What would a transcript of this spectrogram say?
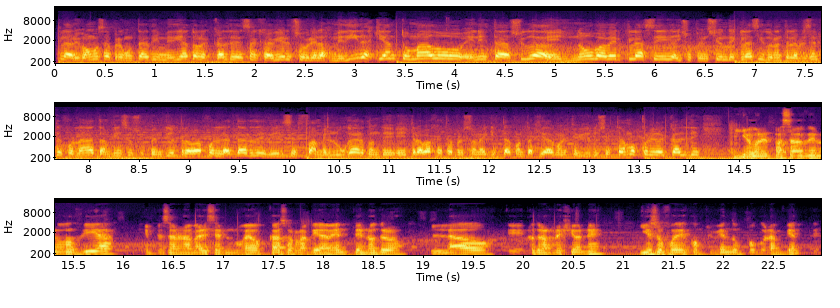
Claro, y vamos a preguntar de inmediato al alcalde de San Javier sobre las medidas que han tomado en esta ciudad. Eh, no va a haber clase, hay suspensión de clase y durante la presente jornada también se suspendió el trabajo en la tarde del CEFAM, el lugar donde eh, trabaja esta persona que está contagiada con este virus. Estamos con el alcalde. Y ya con el pasar de los días empezaron a aparecer nuevos casos rápidamente en otros lados, en otras regiones y eso fue descomprimiendo un poco el ambiente.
